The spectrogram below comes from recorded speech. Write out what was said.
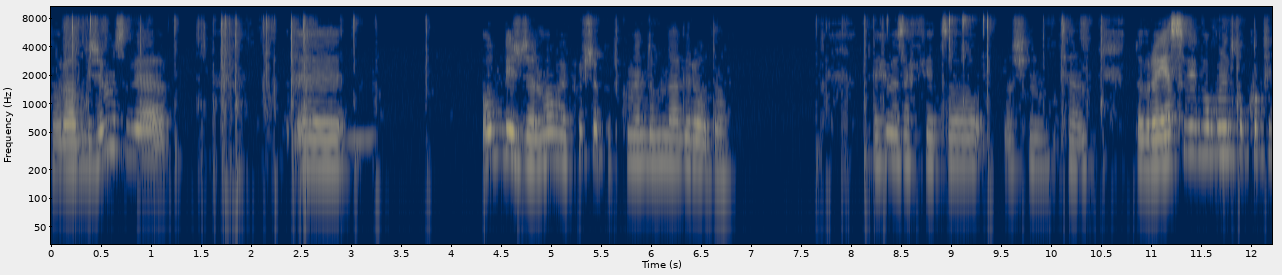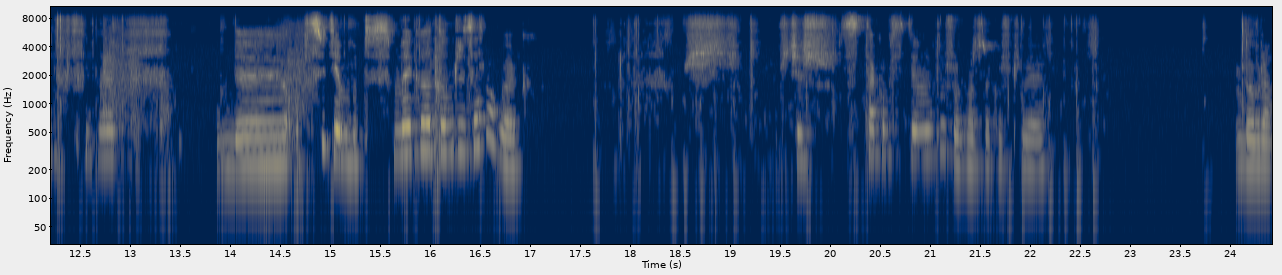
Dobra, odbierzemy sobie. Yy, odbierz darmowe klucze pod komendą nagroda. Ja chyba za chwilę to właśnie ten. Dobra, ja sobie w ogóle pokopię na chwilę yy, obsydian, bo to jest mega dobry zarobek. Przecież tak obsydianu dużo bardzo kosztuje. Dobra,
